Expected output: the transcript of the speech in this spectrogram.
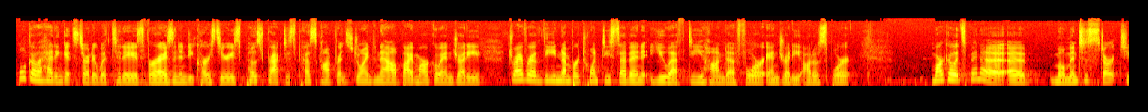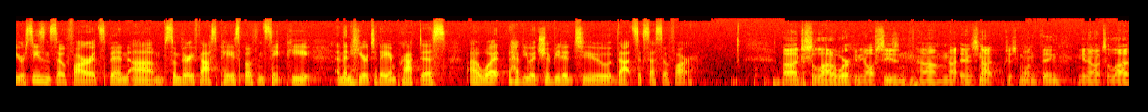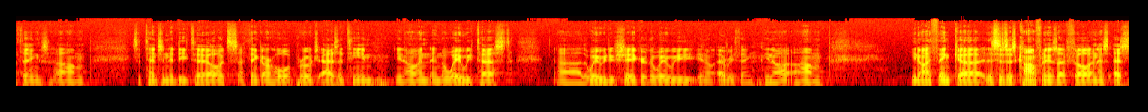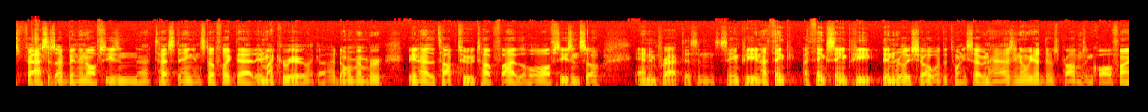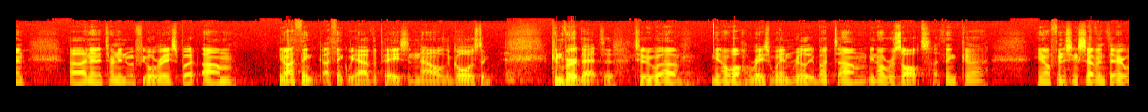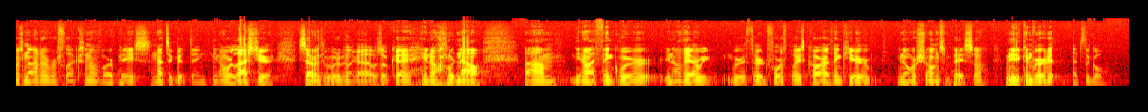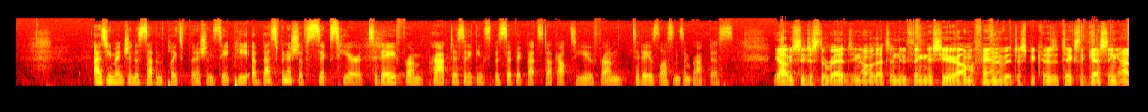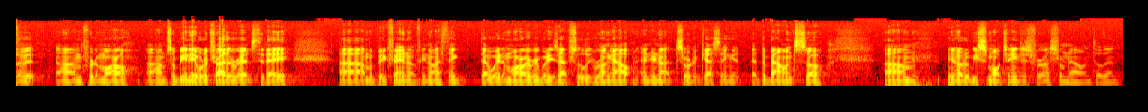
We'll go ahead and get started with today's Verizon IndyCar Series post practice press conference, joined now by Marco Andretti, driver of the number 27 UFD Honda for Andretti Autosport. Marco, it's been a, a momentous start to your season so far. It's been um, some very fast pace, both in St. Pete and then here today in practice. Uh, what have you attributed to that success so far? Uh, just a lot of work in the off season. Um, not, and it's not just one thing. You know, it's a lot of things. Um, it's attention to detail. It's I think our whole approach as a team. You know, and, and the way we test, uh, the way we do shaker, the way we you know everything. You know. Um, you know, I think uh, this is as confident as I felt and as, as fast as I've been in off-season uh, testing and stuff like that in my career. Like I, I, don't remember being out of the top two, top five the whole off-season. So and in practice in St. Pete. And I think I think St. Pete didn't really show what the 27 has. You know, we had those problems in qualifying, uh, and then it turned into a fuel race. But um, you know, I think I think we have the pace, and now the goal is to convert that to to uh, you know, well, a race win really, but um, you know, results. I think. Uh, you know, finishing seventh there was not a reflection of our pace, and that's a good thing. You know, where last year seventh, we would have been like, oh, that was okay. You know, we're now um, you know, I think we're, you know, there we, we were third, fourth place car. I think here, you know, we're showing some pace. So we need to convert it. That's the goal. As you mentioned, a seventh place finish in St. Pete, a best finish of six here today from practice. Anything specific that stuck out to you from today's lessons in practice? Yeah, obviously just the reds. You know, that's a new thing this year. I'm a fan of it just because it takes the guessing out of it um, for tomorrow. Um, so being able to try the reds today, uh, I'm a big fan of. You know, I think that way tomorrow everybody's absolutely wrung out and you're not sort of guessing at, at the balance. So, um, you know, it'll be small changes for us from now until then.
